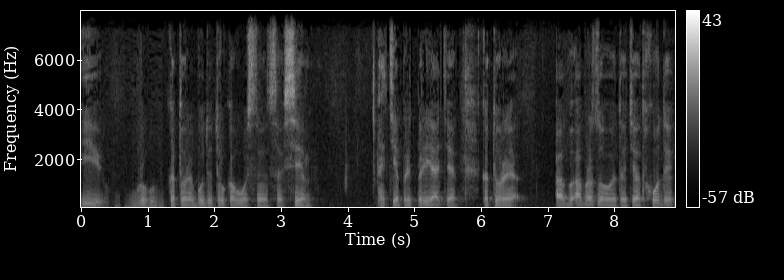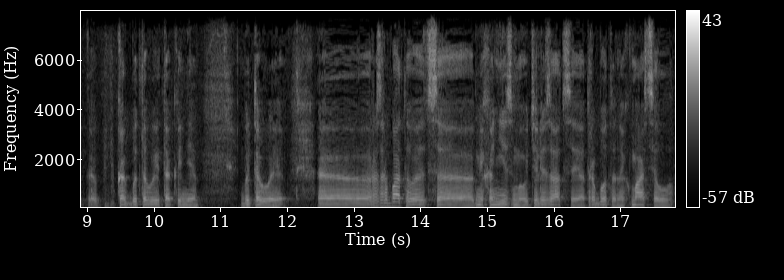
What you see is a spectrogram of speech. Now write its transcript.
и ру- которые будут руководствоваться все э, те предприятия, которые об- образовывают эти отходы, как- как бытовые, так и не бытовые. Э, Разрабатываются механизмы утилизации отработанных масел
